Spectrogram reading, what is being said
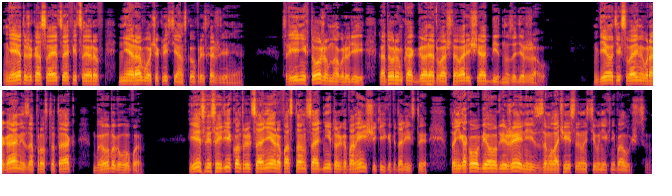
И это же касается офицеров не рабоче-крестьянского происхождения. Среди них тоже много людей, которым, как говорят ваши товарищи, обидно за державу. Делать их своими врагами за просто так было бы глупо. Если среди контрреволюционеров останутся одни только помещики и капиталисты, то никакого белого движения из-за малочисленности у них не получится.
